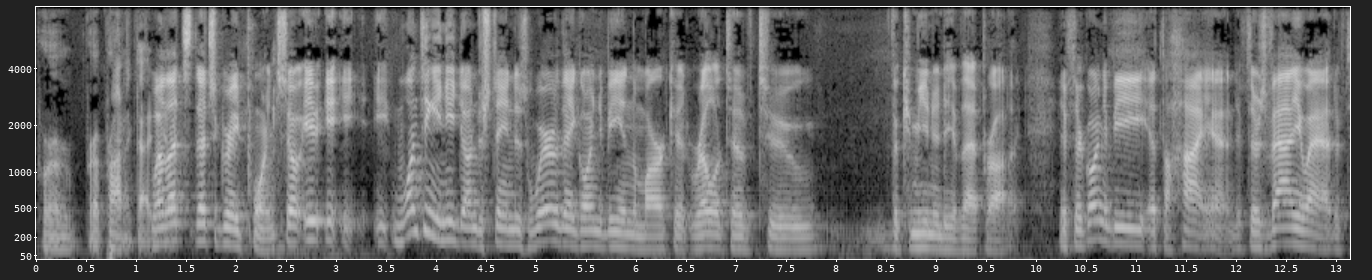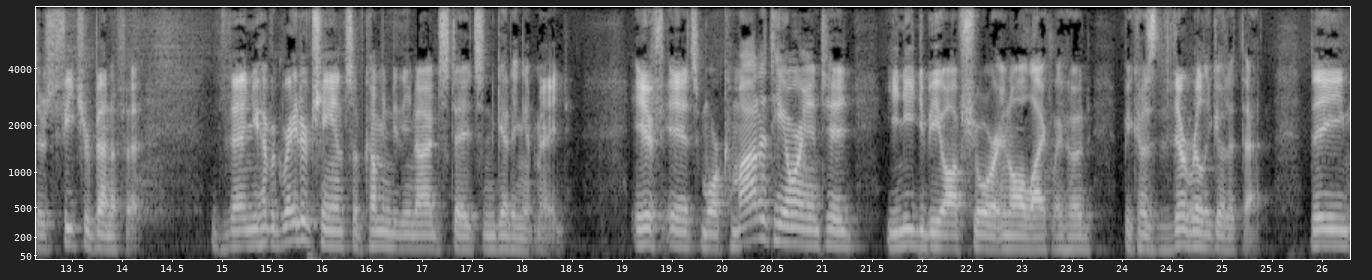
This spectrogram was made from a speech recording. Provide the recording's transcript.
for, for a product idea? Well, that's that's a great point. So, it, it, it, one thing you need to understand is where are they going to be in the market relative to the community of that product if they're going to be at the high end, if there's value add, if there's feature benefit, then you have a greater chance of coming to the United States and getting it made. If it's more commodity oriented, you need to be offshore in all likelihood because they're really good at that. The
